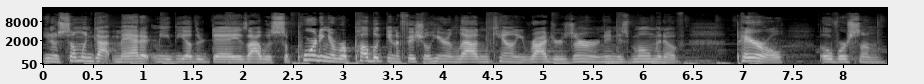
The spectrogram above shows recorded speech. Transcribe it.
You know, someone got mad at me the other day as I was supporting a Republican official here in Loudoun County, Roger Zurn, in his moment of peril over some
